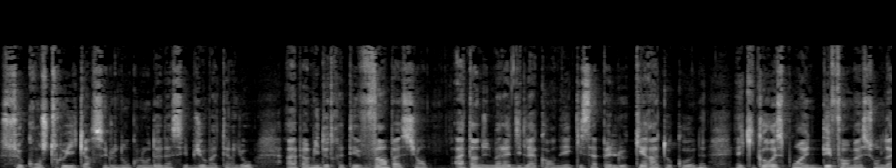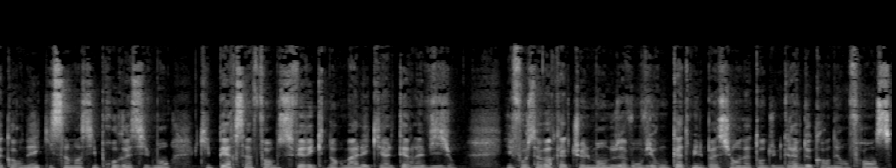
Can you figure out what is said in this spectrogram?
Ce construit, car c'est le nom que l'on donne à ces biomatériaux, a permis de traiter 20 patients atteints d'une maladie de la cornée qui s'appelle le kératocone et qui correspond à une déformation de la cornée qui s'amincit progressivement, qui perd sa forme sphérique normale et qui altère la vision. Il faut savoir qu'actuellement, nous avons environ 4000 patients en attente d'une grève de cornée en France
